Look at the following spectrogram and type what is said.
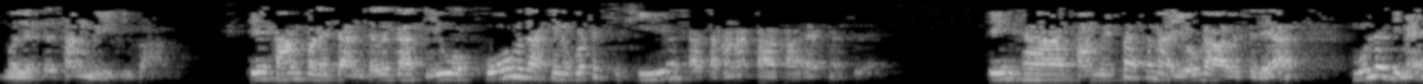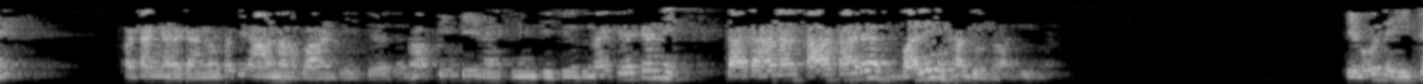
වලට සංවේදී භාව. ඒ කම්පන චංචල ගතිය ඔක්කොම දකිනකොට කිසියම් සතහනක් ආකාරයක් නැතුව. ඒ නිසා සම විපස්සනා යෝගාවචරය මුලදිම පටන් අර ගන්නකොට අපි ආනාපාන හිත යොදනවා පිම්බී නැතිලින් හිත යොදනවා කියලා කියන්නේ සාධාරණ ආකාරය බලෙන් හඳුන්වා දීම. ඒ මොකද හිත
